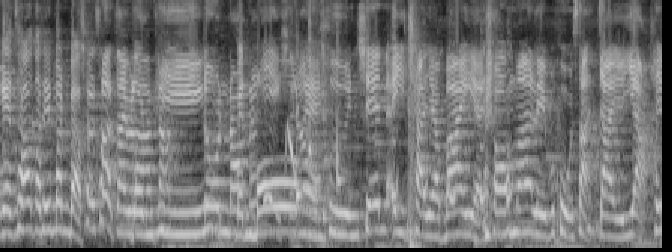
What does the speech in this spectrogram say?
แกชอบตอนที่มันแบบฉันสะใจเวโดลานทิ้งโดนน้องเป็นนางโบเอกฉันไงเอาคืนเช่นไอชายาใบอะชอบมากเลยโอ้โหสะใจอยากให้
